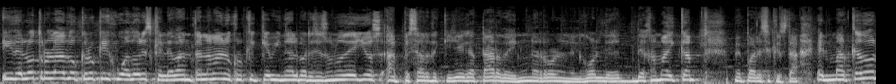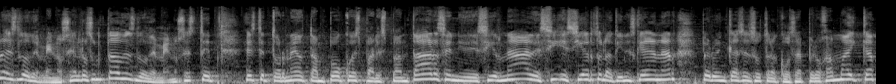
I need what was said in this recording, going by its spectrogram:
Y del otro lado, creo que hay jugadores que levantan la mano. Creo que Kevin Álvarez es uno de ellos, a pesar de que llega tarde en un error en el gol de, Jamaica. Me parece que está. El marcador es lo de menos, el resultado es lo de menos. Este, este torneo tampoco es para espantarse ni decir nada. Sí, es cierto, la tienes que ganar, pero en casa es otra cosa. Pero Jamaica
